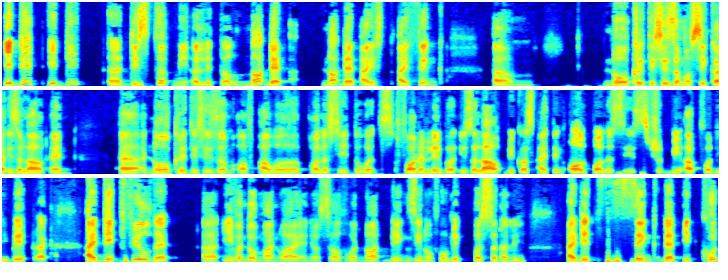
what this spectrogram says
it did it did uh, disturb me a little. Not that not that I I think um, no criticism of CECA is allowed, and uh, no criticism of our policy towards foreign labor is allowed because I think all policies should be up for debate, right? I did feel that uh, even though Mun Wai and yourself were not being xenophobic personally, I did think that it could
